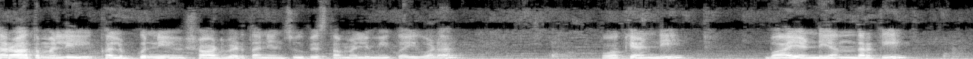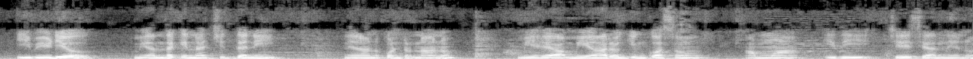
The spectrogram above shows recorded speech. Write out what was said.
తర్వాత మళ్ళీ కలుపుకొని షార్ట్ పెడతాను నేను చూపిస్తాను మళ్ళీ మీకు అవి కూడా. ఓకే అండి. బాయ్ అండి అందరికీ. ఈ వీడియో మీ అందరికీ నచ్చిద్దని నేను అనుకుంటున్నాను. మీ మీ ఆరోగ్యం కోసం అమ్మ ఇది చేశాను నేను.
